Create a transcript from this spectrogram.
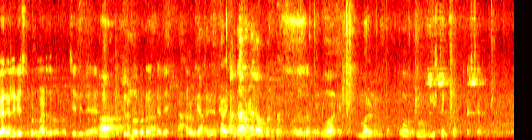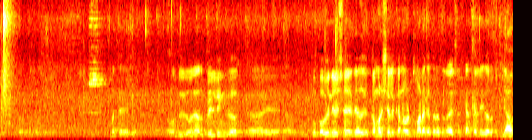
ಬೇರೆ ಅಲಿಗೇಷನ್ ಕೂಡ ಮಾಡಿದ್ರು ಅವರು ಅರ್ಜಿಯಲ್ಲಿದೆ ಹಾಂ. ಕಿರುಕುಳ ಅಂದಾಗ ಅವ್ರು ಬಂದು ಅದೆಲ್ಲ ಓಕೆ. ಮರು ನೇಮಕ ಹ್ಞೂ ಹ್ಞೂ ಇಷ್ಟೇ ಸರ್. ಅಷ್ಟೇ. ಮತ್ತೆ ಒಂದು ಇದು ಯಾವುದು ಬಿಲ್ಡಿಂಗ್ ಭವ್ಯ ಯೋಜನೆ ಇದೆ ಅದು ಕಮರ್ಷಿಯಲ್ ಕನ್ವರ್ಟ್ ಮಾಡಕತ್ತಾರೆ ಅದನ್ನು ಲೈಸೆನ್ಸ್ ಕ್ಯಾನ್ಸಲ್ ಈಗ ಅವರು ಯಾವ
